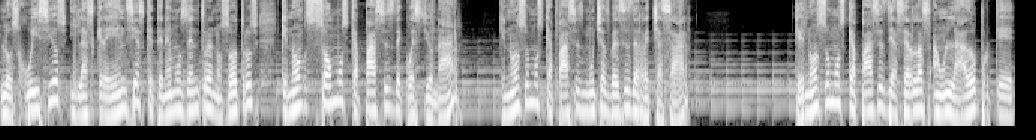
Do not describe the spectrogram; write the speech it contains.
los juicios y las creencias que tenemos dentro de nosotros que no somos capaces de cuestionar que no somos capaces muchas veces de rechazar, que no somos capaces de hacerlas a un lado porque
